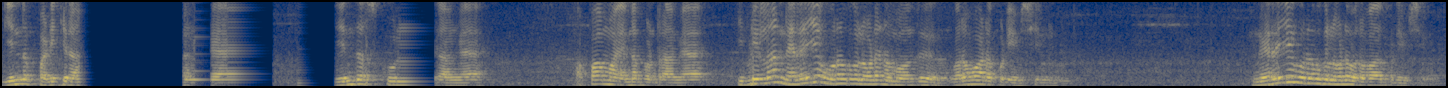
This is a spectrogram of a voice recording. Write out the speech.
என்ன படிக்கிறாங்க? எந்த ஸ்கூல் அப்பா அம்மா என்ன பண்ணுறாங்க இப்படியெல்லாம் நிறைய உறவுகளோட நம்ம வந்து உறவாடக்கூடிய விஷயங்கள் உண்டு. நிறைய உறவுகளோட உறவாடக்கூடிய விஷயங்கள்.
